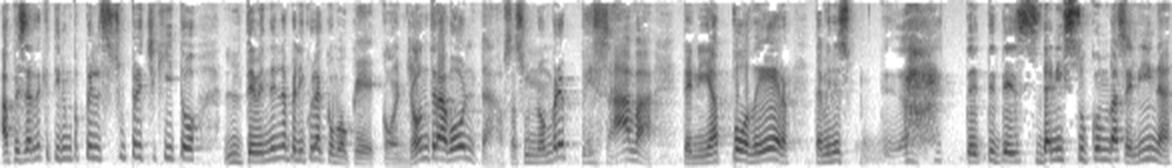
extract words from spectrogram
a pesar de que tiene un papel súper chiquito, te venden la película como que con John Travolta. O sea, su nombre pesaba. Tenía poder. También es. Ah, es Danny Zuko en Vaselina.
